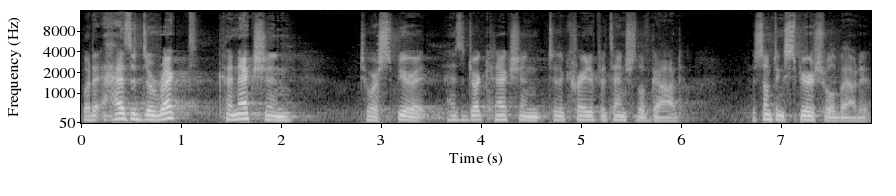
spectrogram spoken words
but it has a direct connection to our spirit. It has a direct connection to the creative potential of God. There's something spiritual about it.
